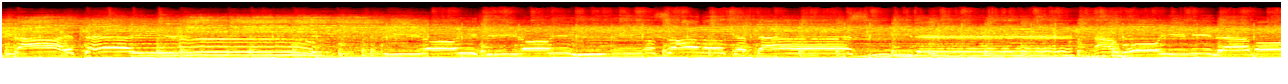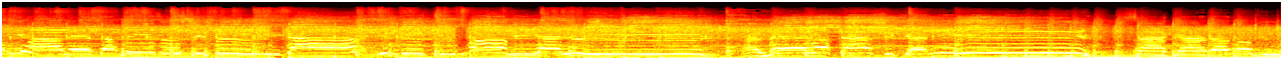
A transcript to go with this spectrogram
伝えているで青い水面に跳ねた水しぶきがいくつも見える。あれは確かに魚の上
